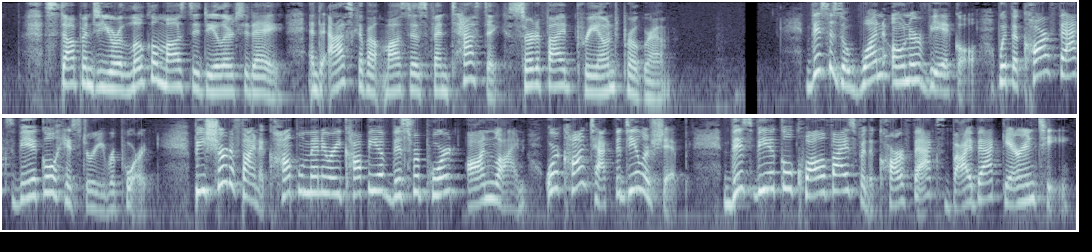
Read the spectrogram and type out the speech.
Stop into your local Mazda dealer today and ask about Mazda's fantastic certified pre-owned program. This is a one owner vehicle with a Carfax Vehicle History Report. Be sure to find a complimentary copy of this report online or contact the dealership. This vehicle qualifies for the Carfax Buyback Guarantee.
